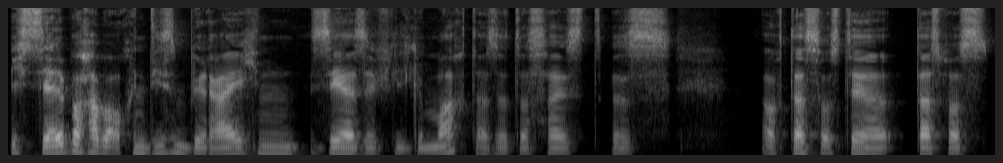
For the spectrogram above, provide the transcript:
ich selber habe auch in diesen Bereichen sehr, sehr viel gemacht. Also das heißt, es auch das aus der, das, was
